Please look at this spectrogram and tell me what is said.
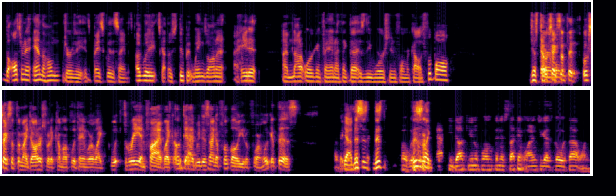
the alternate and the home jersey, it's basically the same. It's ugly. It's got those stupid wings on it. I hate it. I'm not an Oregon fan. I think that is the worst uniform in college football. Just That looks like something looks like something my daughters would have come up with and we're like with three and five, like, oh dad, we designed a football uniform. Look at this. Yeah, this is this. But with this is the like- Daffy Duck uniform finished second. Why didn't you guys go with that one?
